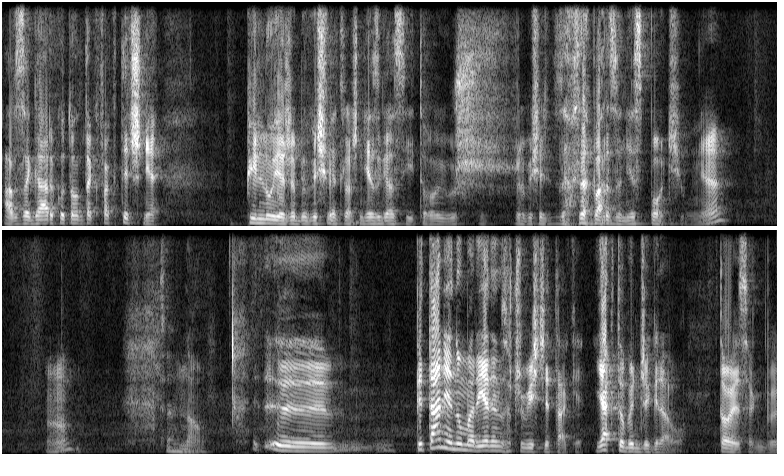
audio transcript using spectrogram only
a w zegarku to on tak faktycznie pilnuje, żeby wyświetlacz nie zgasł i to już, żeby się za, za bardzo nie spocił, nie? No. Tak. no. Yy, pytanie numer jeden jest oczywiście takie, jak to będzie grało? To jest jakby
